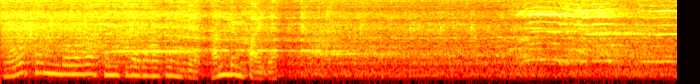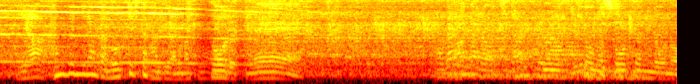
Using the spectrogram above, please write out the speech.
商天堂は初日が出ませんで3連敗ですいやー完全になんか乗ってきた感じがありますね。そうですね。ただいまの帰宅は今日の商天堂の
